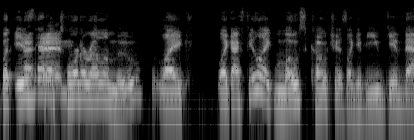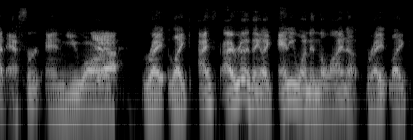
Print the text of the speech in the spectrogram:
But is that and, a Tortorella move? Like, like I feel like most coaches, like if you give that effort and you are yeah. right, like I I really think like anyone in the lineup, right? Like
